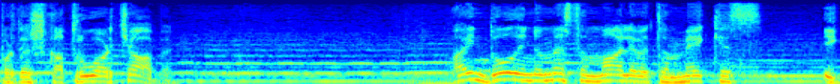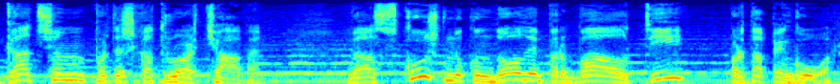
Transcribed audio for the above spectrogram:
për të shkatërruar Qaben. Ai ndodhi në mes të maleve të Mekës, i gatshëm për të shkatërruar Qaben, dhe askush nuk u ndodh përballë tij për ta penguar.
